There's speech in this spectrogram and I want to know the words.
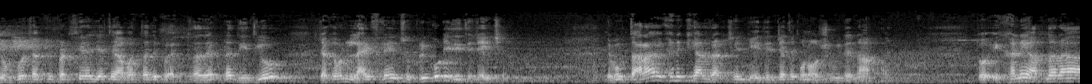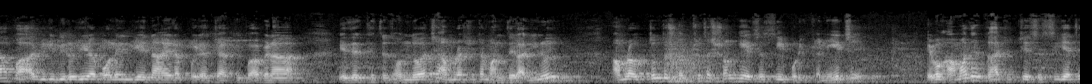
যোগ্য চাকরি প্রার্থীরা যাতে আবার তাদের তাদের একটা দ্বিতীয়, যাকে বলে লাইফ লাইন সুপ্রিম কোর্টই দিতে চাইছেন এবং তারা এখানে খেয়াল রাখছেন যে এদের যাতে কোনো অসুবিধা না হয়। তো এখানে আপনারা বা যদি বিরোধীরা বলেন যে না, এরা চাকরি পাবে না, এদের ক্ষেত্রে ধন্দ আছে, আমরা সেটা মানতে রাজি নই। আমরা অত্যন্ত স্বচ্ছতার সঙ্গে এসএসসি পরীক্ষা নিয়েছে এবং আমাদের কাজ হচ্ছে এসএসসি যাতে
